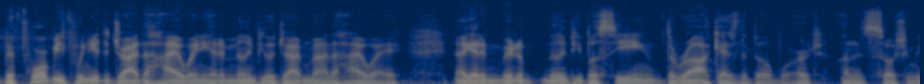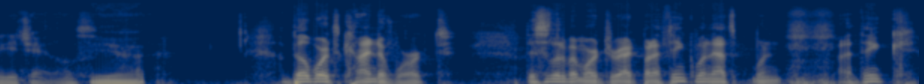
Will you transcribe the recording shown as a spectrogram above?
Before, before when you had to drive the highway and you had a million people driving down the highway. Now you got a million million people seeing The Rock as the billboard on his social media channels. Yeah. Billboards kind of worked. This is a little bit more direct, but I think when that's when I think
